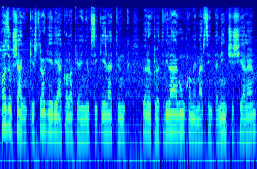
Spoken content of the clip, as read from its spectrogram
Hazugságok és tragédiák alapjain nyugszik életünk, öröklött világunk, amely már szinte nincs is jelen,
